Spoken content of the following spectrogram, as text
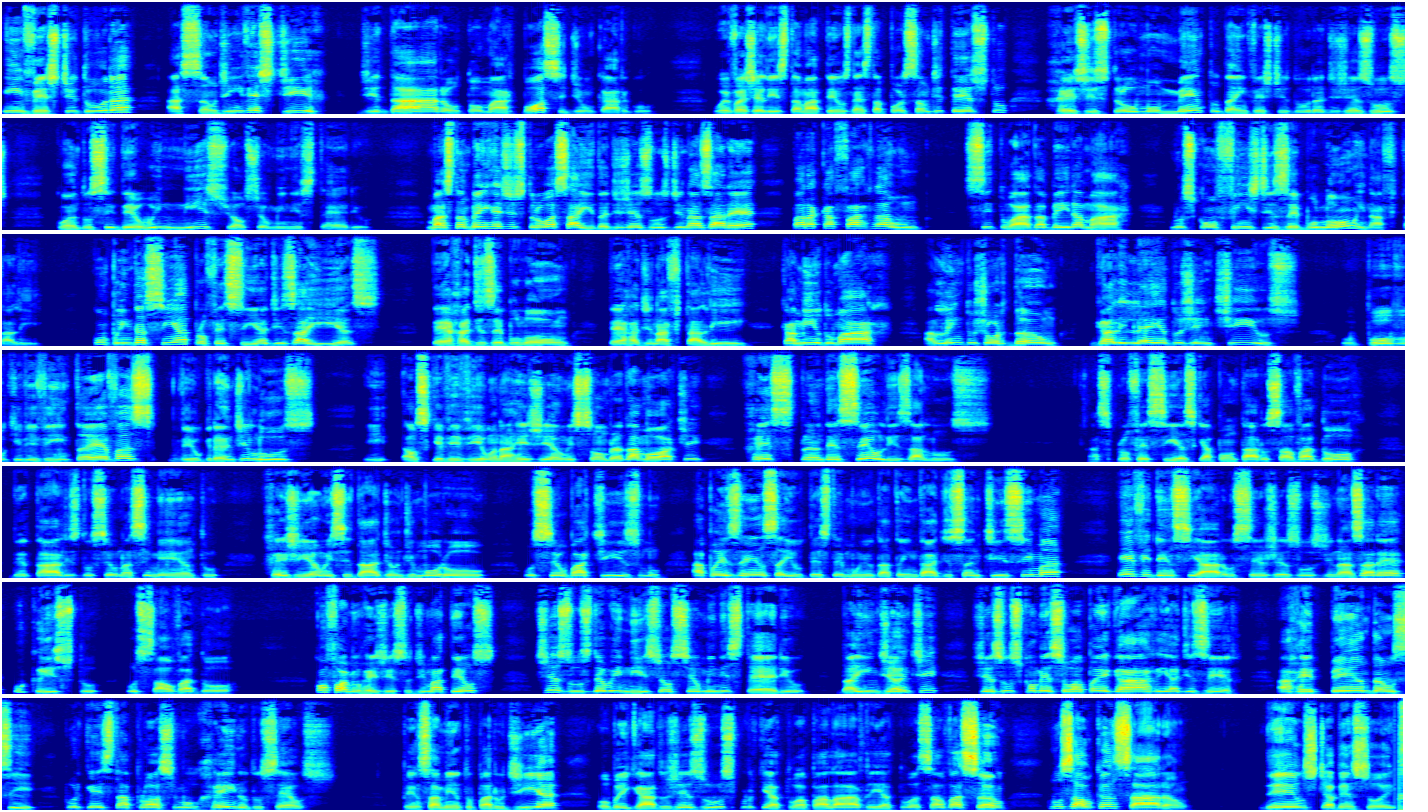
Investidura, ação de investir, de dar ou tomar posse de um cargo. O evangelista Mateus, nesta porção de texto, registrou o momento da investidura de Jesus quando se deu início ao seu ministério. Mas também registrou a saída de Jesus de Nazaré para Cafarnaum, situada à beira-mar, nos confins de Zebulon e Naphtali, cumprindo assim a profecia de Isaías: terra de Zebulon, terra de Naphtali, caminho do mar, além do Jordão, Galiléia dos gentios. O povo que vivia em trevas viu grande luz, e aos que viviam na região e sombra da morte, resplandeceu-lhes a luz as profecias que apontaram o Salvador, detalhes do seu nascimento, região e cidade onde morou, o seu batismo, a presença e o testemunho da Trindade Santíssima evidenciaram ser Jesus de Nazaré, o Cristo, o Salvador. Conforme o registro de Mateus, Jesus deu início ao seu ministério. Daí em diante, Jesus começou a pregar e a dizer: arrependam-se, porque está próximo o reino dos céus. Pensamento para o dia. Obrigado, Jesus, porque a tua palavra e a tua salvação nos alcançaram. Deus te abençoe.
